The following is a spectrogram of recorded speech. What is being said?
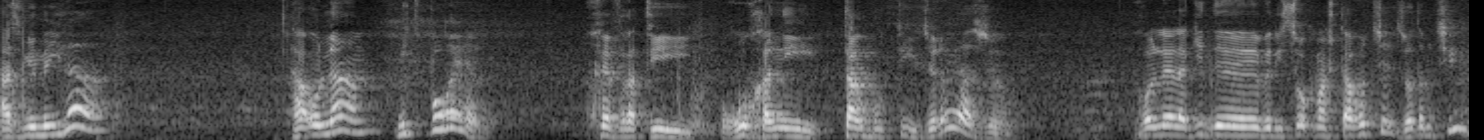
אז ממילא העולם מתפורר. חברתית, רוחנית, תרבותית, זה לא יעזור. יכול להגיד אה, ולצעוק מה שאתה רוצה, זאת המציאות.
